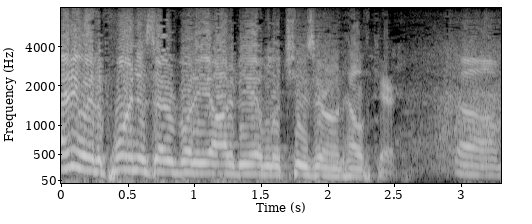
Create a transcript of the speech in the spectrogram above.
Anyway, the point is everybody ought to be able to choose their own health care. Um,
